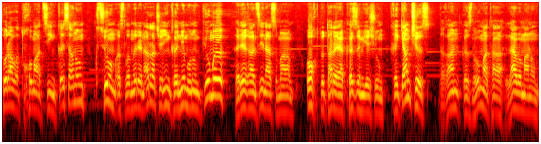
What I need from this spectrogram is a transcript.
թորավը թխոմացին կեսանում գցում ասլաներեն առաջը ինքը նեմոնում գյումը հրեղանցին ասմա օխտու տարայա քզմ եշում խեկյամ չս տղան կզնվում աթա լավմանում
